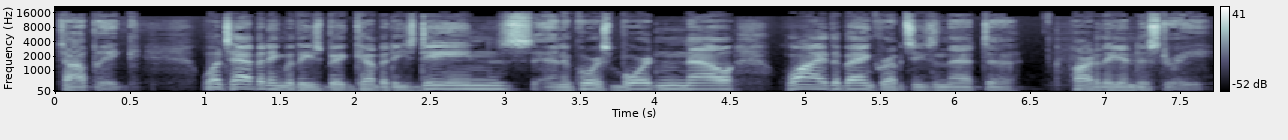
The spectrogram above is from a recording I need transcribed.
topic. What's happening with these big companies, Dean's, and of course Borden now? Why the bankruptcies in that uh, part of the industry?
